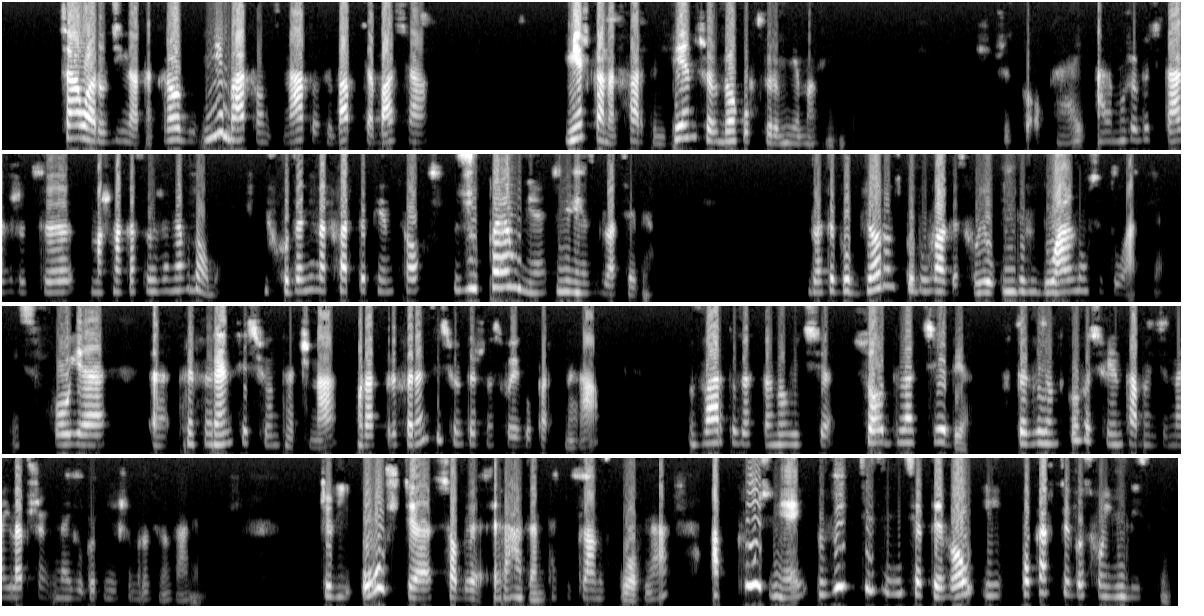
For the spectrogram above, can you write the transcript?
cała rodzina tak robi, nie bacząc na to, że babcia Basia mieszka na czwartym piętrze w bloku, w którym nie ma windy. Wszystko ok, ale może być tak, że ty masz nakaz leżenia w domu i wchodzenie na czwarte piętro zupełnie nie jest dla ciebie. Dlatego biorąc pod uwagę swoją indywidualną sytuację i swoje e, preferencje świąteczne oraz preferencje świąteczne swojego partnera, warto zastanowić się, co dla Ciebie w te wyjątkowe święta będzie najlepszym i najwygodniejszym rozwiązaniem. Czyli ułóżcie sobie razem taki plan w głowie, a później wyjdźcie z inicjatywą i pokażcie go swoim bliskim.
